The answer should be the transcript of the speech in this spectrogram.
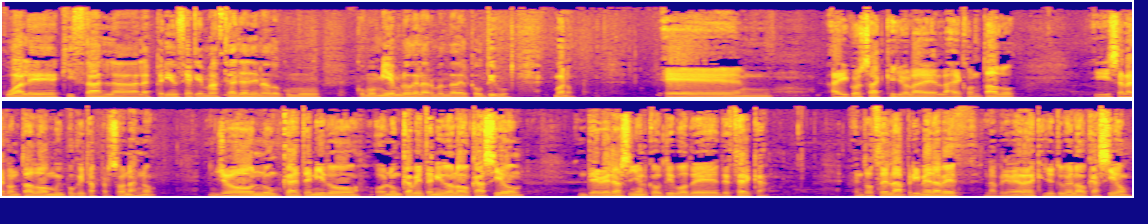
cuál es quizás la, experiencia que más te haya llenado como, como miembro de la Hermandad del Cautivo. Bueno, eh, hay cosas que yo las, las he contado y se las he contado a muy poquitas personas, ¿no? Yo nunca he tenido o nunca había tenido la ocasión de ver al señor cautivo de, cerca. Entonces la primera vez, la primera vez que yo tuve la ocasión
